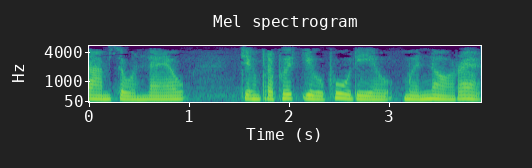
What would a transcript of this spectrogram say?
ตามส่วนแล้ว จึงประพฤติอยู่ผู้เดียวเหมือนนอแรก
